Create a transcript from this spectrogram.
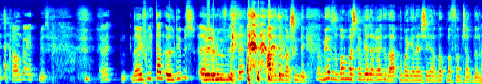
Hiç kavga etmiyorsun. Evet naiflikten öldüğümüz e, Bölümümüzde. Abi dur bak şimdi. Mevzu bambaşka bir yere kaydı da aklıma gelen şeyi anlatmazsam çatlarım.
